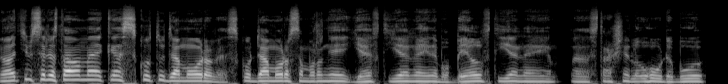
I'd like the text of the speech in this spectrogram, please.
No a tím se dostáváme ke Scottu Damorovi. Scott Damor samozřejmě je v TNA, nebo byl v TNA eh, strašně dlouhou dobu.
